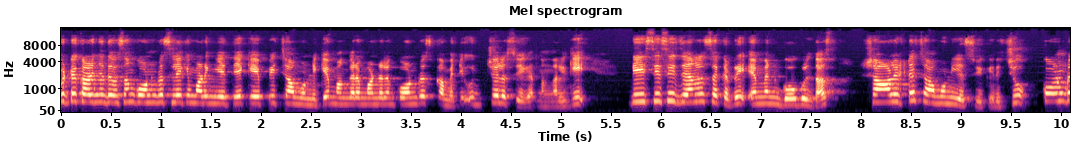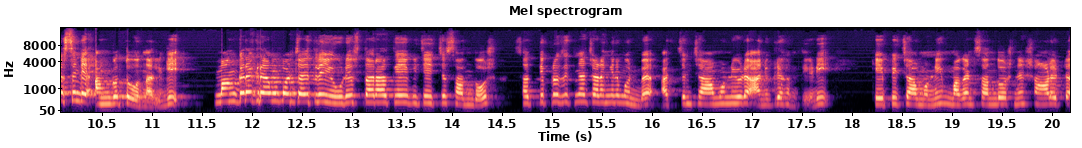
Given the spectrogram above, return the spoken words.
വിട്ട് കഴിഞ്ഞ ദിവസം കോൺഗ്രസിലേക്ക് മടങ്ങിയെത്തിയ കെ പി ചാമുണ്ണിക്ക് മംഗലം മണ്ഡലം കോൺഗ്രസ് കമ്മിറ്റി ഉജ്ജ്വല സ്വീകരണം നൽകി. D C C general secretary M N Gokuldas ഷാളിട്ട് ചാമുണ്ണിയെ സ്വീകരിച്ചു. കോൺഗ്രസിന്റെ അംഗത്വവും നൽകി. മംഗല ഗ്രാമപഞ്ചായത്തിലെ യു ഡി എഫ് സ്ഥാനാർത്ഥിയായി വിജയിച്ച സന്തോഷ് സത്യപ്രതിജ്ഞാ ചടങ്ങിന് മുൻപ് അച്ഛൻ ചാമുണ്ണിയുടെ അനുഗ്രഹം തേടി. കെ പി ചാമുണ്ണി മകൻ സന്തോഷിന് ഷാളിട്ട്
